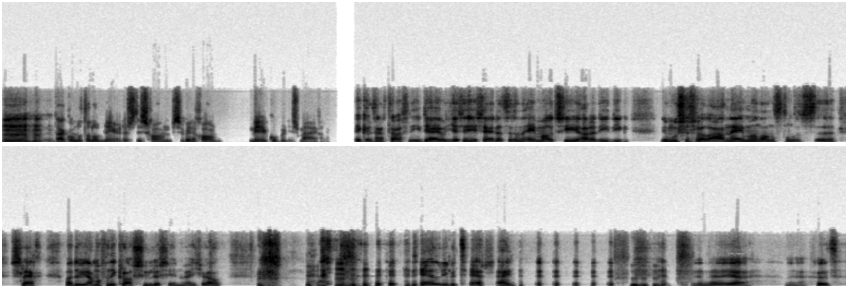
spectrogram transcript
Mhm. Daar komt het dan op neer. Dus het is gewoon, ze willen gewoon meer communisme eigenlijk. Ik heb trouwens een idee, want je, zei- je zei dat ze een emotie hadden, die, die, die moesten ze wel aannemen, want anders stond het eh, slecht. Maar doe je allemaal van die clausules in, weet je wel? die heel libertair zijn. en, eh, ja. Ja, goed.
